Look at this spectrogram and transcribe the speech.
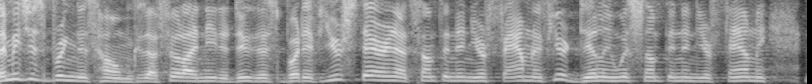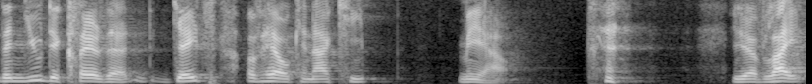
Let me just bring this home because I feel I need to do this. But if you're staring at something in your family, if you're dealing with something in your family, then you declare that the gates of hell cannot keep me out. you have light.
